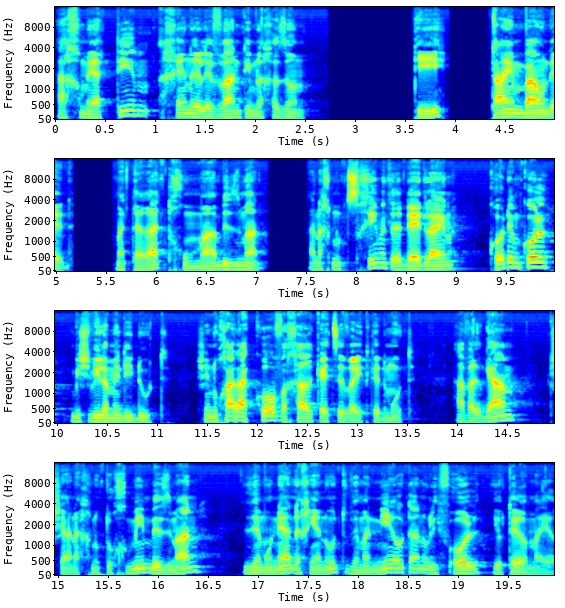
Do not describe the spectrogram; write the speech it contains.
אך מעטים אכן רלוונטיים לחזון. T, time bounded, מטרה תחומה בזמן. אנחנו צריכים את הדדליין קודם כל בשביל המדידות, שנוכל לעקוב אחר קצב ההתקדמות, אבל גם כשאנחנו תוחמים בזמן, זה מונע דחיינות ומניע אותנו לפעול יותר מהר.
